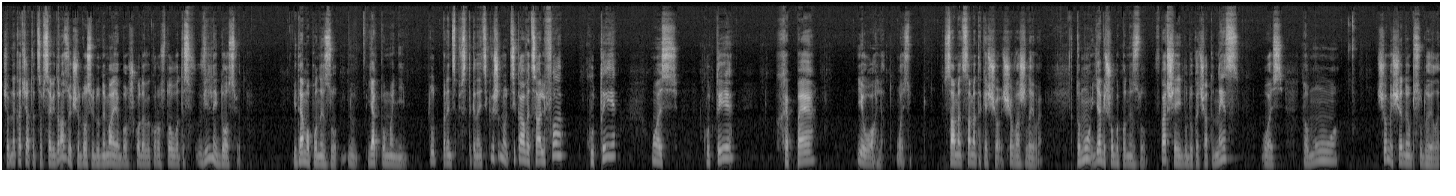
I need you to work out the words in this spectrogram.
щоб не качати це все відразу, якщо досвіду немає, бо шкода використовувати вільний досвід. Йдемо понизу. Ну, як по мені. Тут, в принципі, все-таки найцікавіше. Ну, цікаве це альфа, кути, ось, кути, ХП і огляд. Ось. Саме, саме таке, що, що важливе. Тому я б ішов би понизу. Вперше я і буду качати низ. Ось. Тому, що ми ще не обсудили?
